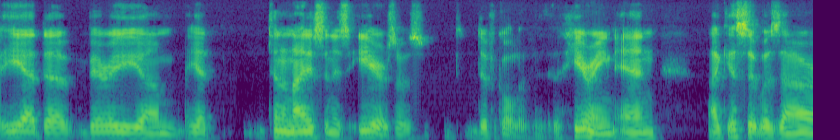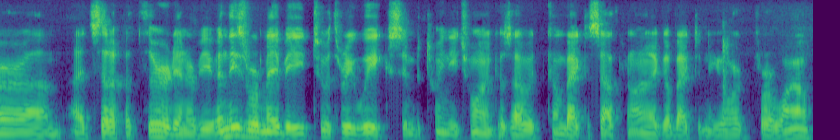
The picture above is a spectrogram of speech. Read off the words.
he had a very um, he had tendonitis in his ears. It was difficult hearing and I guess it was our, um, I'd set up a third interview. And these were maybe two or three weeks in between each one because I would come back to South Carolina, go back to New York for a while.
